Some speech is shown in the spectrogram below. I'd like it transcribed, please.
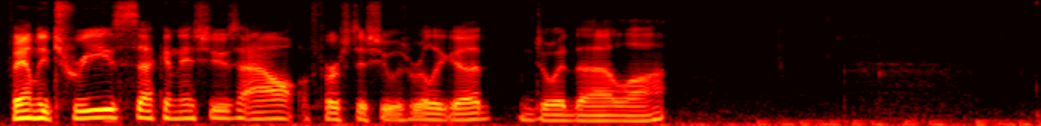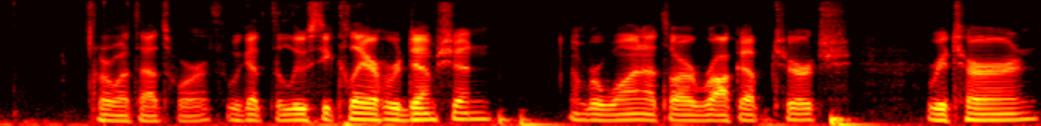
Family Trees second issue's out. First issue was really good. Enjoyed that a lot. For what that's worth, we got the Lucy Claire Redemption number one. That's our Rock Up Church return,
